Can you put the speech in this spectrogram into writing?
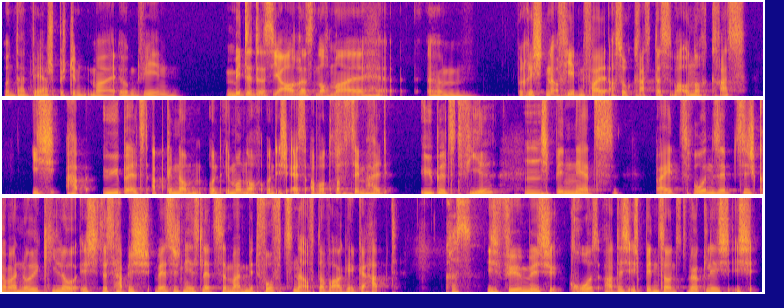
Und dann wäre ich bestimmt mal irgendwie Mitte des Jahres nochmal ähm, berichten. Auf jeden Fall, ach so krass, das war auch noch krass. Ich habe übelst abgenommen und immer noch. Und ich esse aber trotzdem halt übelst viel. Hm. Ich bin jetzt bei 72,0 Kilo. Ich, das habe ich, weiß ich nicht, das letzte Mal mit 15 auf der Waage gehabt. Krass. Ich fühle mich großartig. Ich bin sonst wirklich, ich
